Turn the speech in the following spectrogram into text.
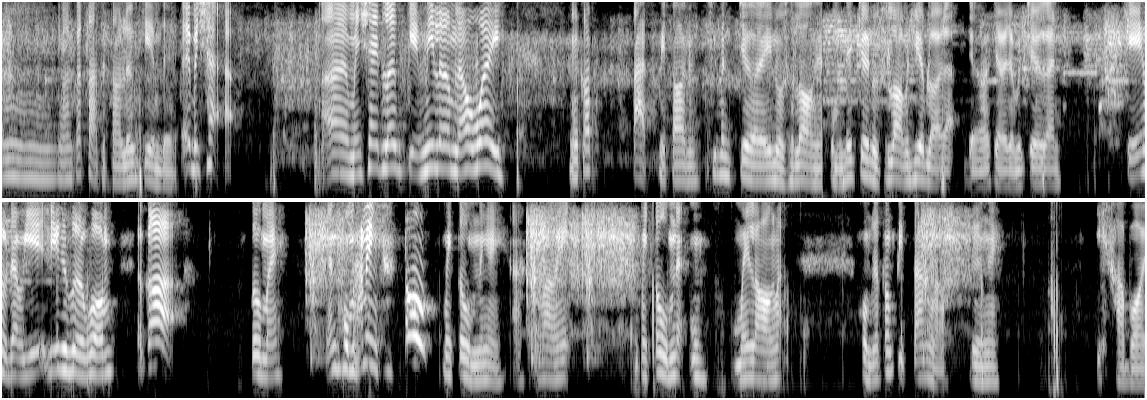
อืมงั้นก็ตัด ไปตอนเริ่มเกมเลย เอ้ยไม่ใช่เอ้ยไม่ใช่เริ่มเกมนี่เริ่มแล้วเว้ยงั้นก็ตัดไปตอนที่มันเจออะไรหนูทดลองเนี่ยผมได้เจอหนูทดลองไปนที่เรียบร้อยแล้วเดี๋ยวเดี๋ยวเดี๋ยวมาเจอกันเคผมจะแบบนี้นี่คือสูตรของผม แล้วก็ตูมไหมงั้นผมทำเองตูมไม่ตูมได้ไงอะวางไว้ไม่ตูมเนี่ยผมไม่ลองละผมจะต้องติดตั้งเหรอหรือไงอีคาร์บอย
